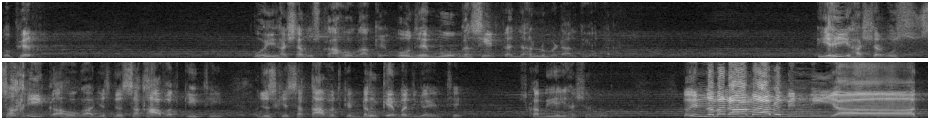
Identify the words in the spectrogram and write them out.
तो फिर वही हशर उसका होगा कि ओंधे मुँह घसीट कर जहन्नुम में डाल दिया जाए। यही हशर उस सखी का होगा जिसने सखावत की थी, जिसकी सखावत के डंके बच गए थे। उसका भी यही हशर होगा। तो इन नमल अमाल बिन्नीयात।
